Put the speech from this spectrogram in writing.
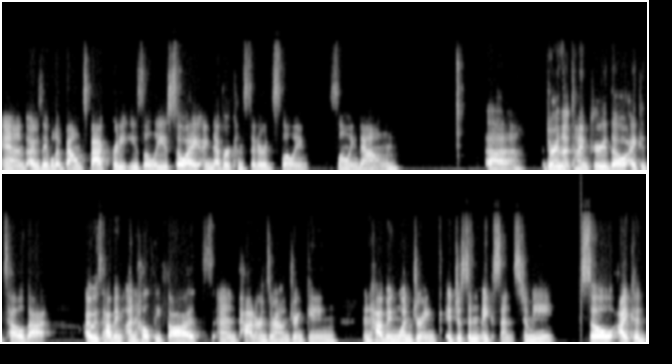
and i was able to bounce back pretty easily so i, I never considered slowing slowing down uh, during that time period though i could tell that i was having unhealthy thoughts and patterns around drinking and having one drink. It just didn't make sense to me. So i could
